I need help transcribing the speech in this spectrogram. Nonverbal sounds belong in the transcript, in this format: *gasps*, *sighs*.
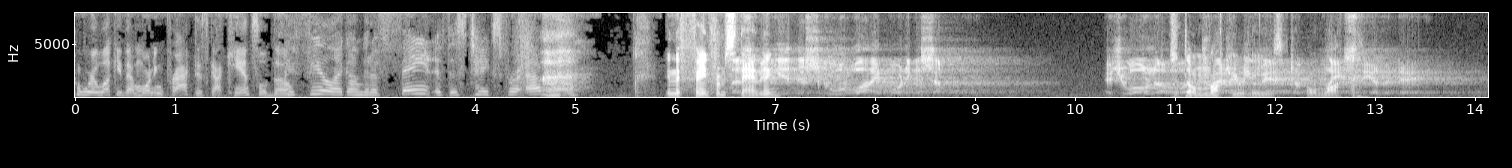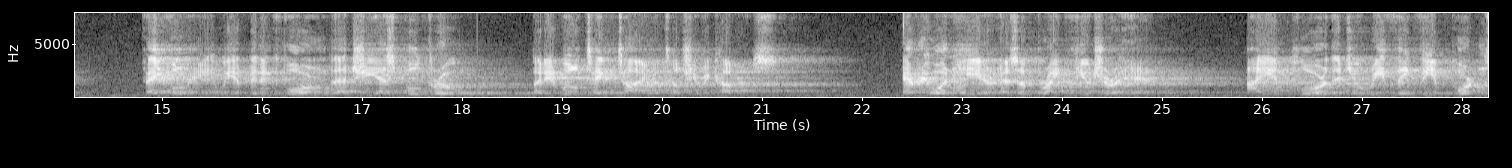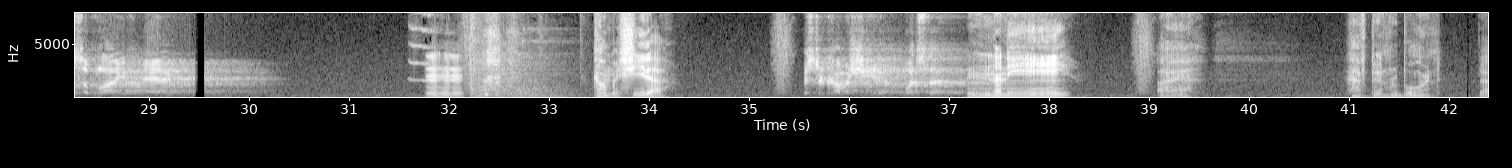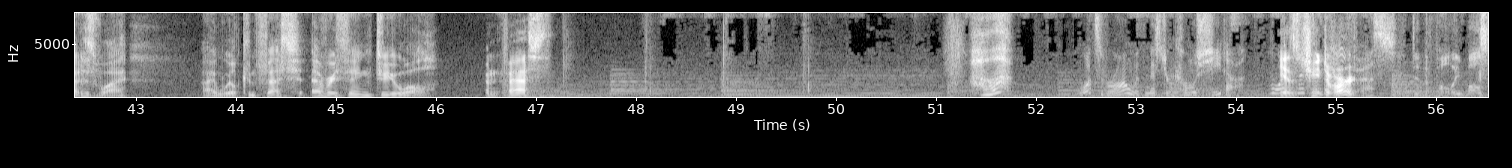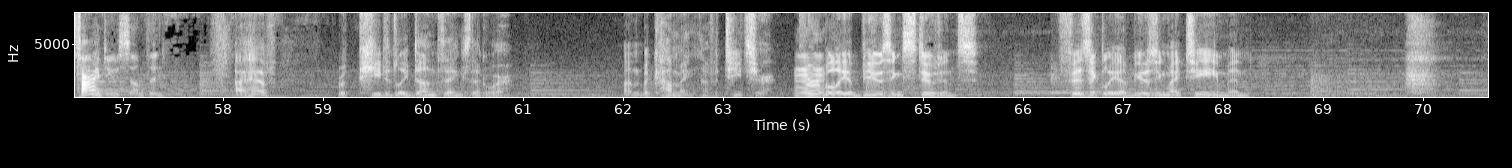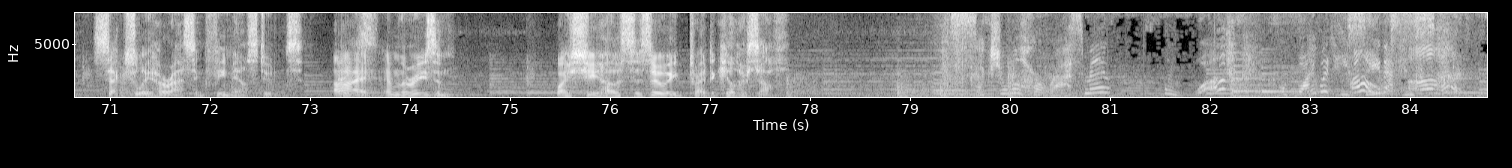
We're lucky that morning practice got canceled though. I feel like I'm gonna faint if this takes forever. *sighs* *laughs* You're gonna faint from standing? begin the school-wide morning assembly. As you all know, Just don't lock your knees. Don't place lock. The other day. Thankfully, we have been informed that she has pulled through, but it will take time until she recovers. Everyone here has a bright future ahead. I implore that you rethink the importance of life and Mm-hmm. Kamoshida? Mr. Kamoshida, what's the Nani? I have been reborn. That is why I will confess everything to you all. Confess. Huh? What's wrong with Mr. Kamoshida? He has a change of heart. Did the volleyball It's team time. do something? I have repeatedly done things that were unbecoming of a teacher. Mhm. Verbally abusing students, physically abusing my team, and sexually harassing female students. Nice. I am the reason why Shiho Suzui tried to kill herself. Sexual harassment? What? Why would he say that himself?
